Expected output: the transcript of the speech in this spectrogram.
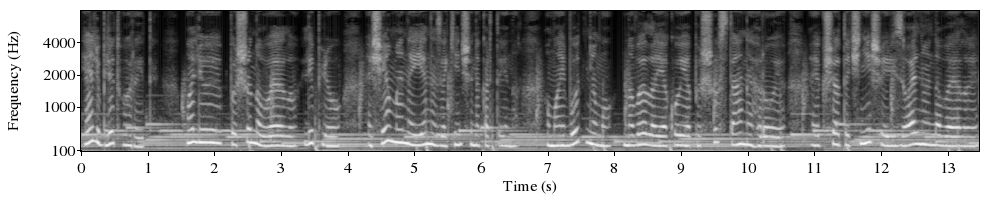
я люблю творити. Малюю, пишу новелу, ліплю, а ще в мене є незакінчена картина. У майбутньому новела, яку я пишу, стане грою, а якщо точніше, візуальною новелою.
